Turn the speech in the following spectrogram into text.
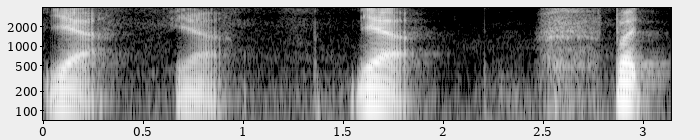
Yeah, yeah, yeah. But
